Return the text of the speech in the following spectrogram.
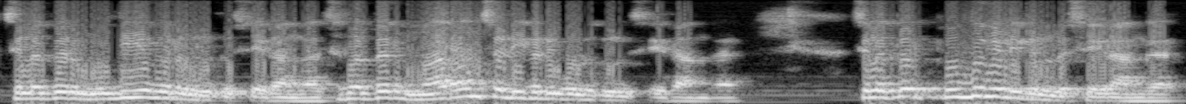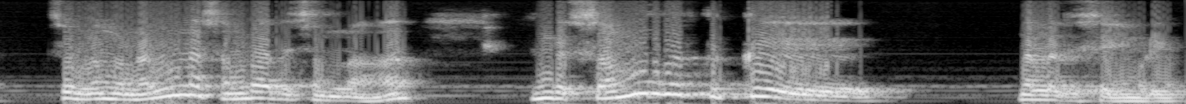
சில பேர் முதியவர்களுக்கு செய்யறாங்க சில பேர் மரம் செடி செடிகளுக்கு செய்யறாங்க சில பேர் புதுவெளிகளில் செய்யறாங்க ஸோ நம்ம நல்லா சம்பாதிச்சோம்னா இந்த சமூகத்துக்கு நல்லது செய்ய முடியும்.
